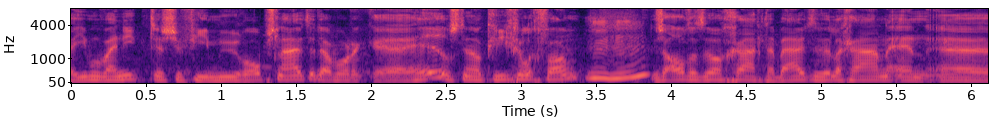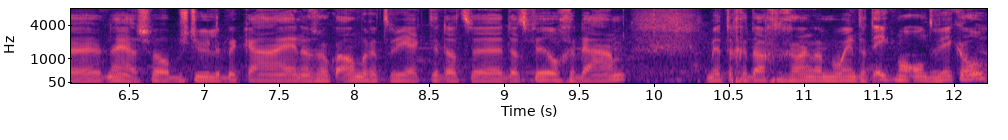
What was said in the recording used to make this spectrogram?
je moet mij niet tussen vier muren opsluiten. Daar word ik heel snel kriegelig van. Mhm. Dus altijd wel graag naar buiten willen gaan. En nou ja, zowel bestuurlijk bij KN als ook andere trajecten dat, dat veel gedaan. Met de gedachtegang, op het moment dat ik me ontwikkel,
